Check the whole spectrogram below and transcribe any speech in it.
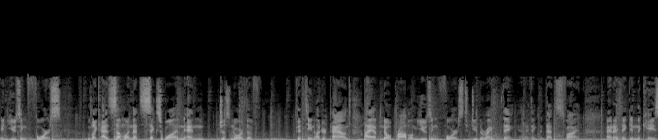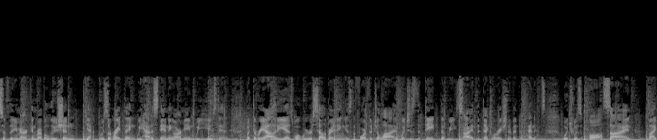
in using force. Like as someone that's six one and just north of 1500 pounds, I have no problem using force to do the right thing. And I think that that's fine. And I think in the case of the American Revolution, yeah, it was the right thing. We had a standing army and we used it. But the reality is, what we were celebrating is the 4th of July, which is the date that we signed the Declaration of Independence, which was all signed by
